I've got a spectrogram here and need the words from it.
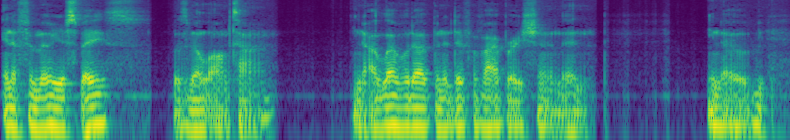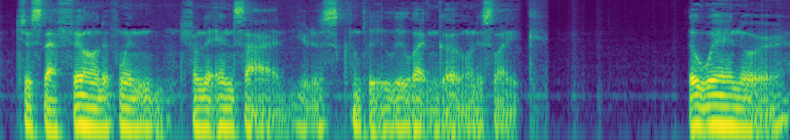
in a familiar space. It's been a long time. You know, I leveled up in a different vibration and you know, just that feeling of when from the inside you're just completely letting go and it's like the wind or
